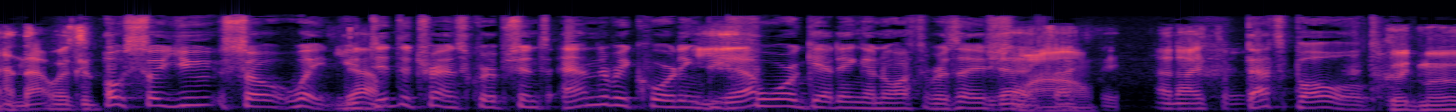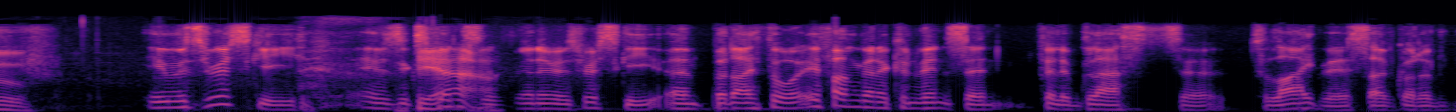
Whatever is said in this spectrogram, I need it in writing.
and that was a, oh so you so wait you yeah. did the transcriptions and the recording before yep. getting an authorization yeah, wow. exactly and i thought that's bold good move it was risky it was expensive yeah. and it was risky and, but i thought if i'm going to convince philip glass to, to like this i've got to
